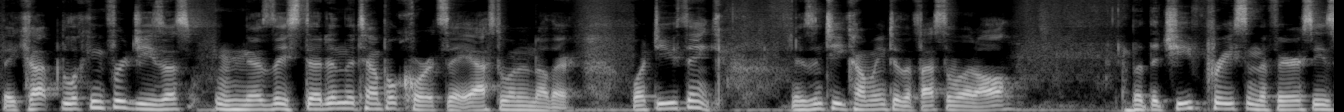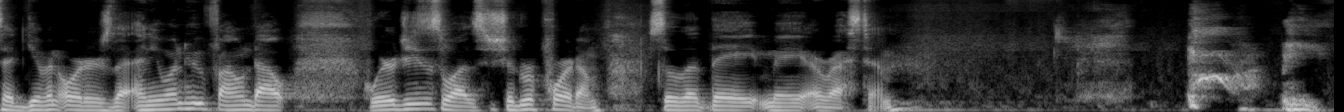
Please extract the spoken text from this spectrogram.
They kept looking for Jesus, and as they stood in the temple courts, they asked one another, What do you think? Isn't he coming to the festival at all? But the chief priests and the Pharisees had given orders that anyone who found out where Jesus was should report him, so that they may arrest him.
